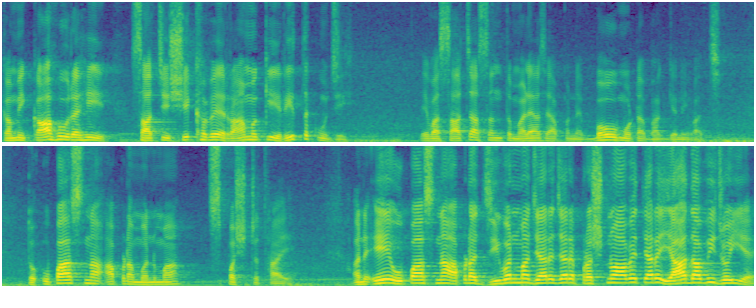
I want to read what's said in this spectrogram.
કમી કાહુ રહી સાચી શીખવે રામ કી રીત કુંજી. એવા સાચા સંત મળ્યા છે આપણને બહુ મોટા ભાગ્યની વાત છે. તો ઉપાસના આપણા મનમાં સ્પષ્ટ થાય. અને એ ઉપાસના આપણા જીવનમાં જ્યારે જ્યારે પ્રશ્નો આવે ત્યારે યાદ આવવી જોઈએ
